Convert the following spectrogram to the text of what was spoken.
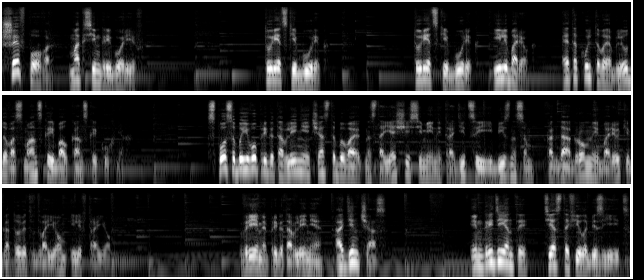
Шеф-повар Максим Григорьев. Турецкий бурик. Турецкий бурик, или барек. Это культовое блюдо в османской и балканской кухнях. Способы его приготовления часто бывают настоящей семейной традицией и бизнесом, когда огромные бареки готовят вдвоем или втроем. Время приготовления – 1 час. Ингредиенты – тесто фило без яиц.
